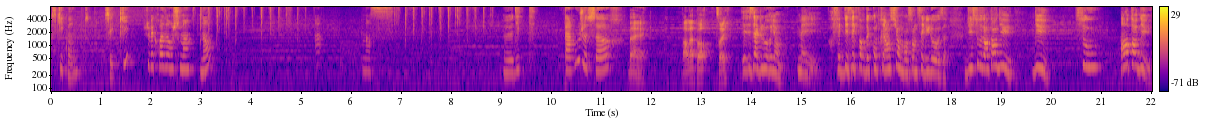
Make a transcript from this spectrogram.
ce qui compte, c'est qui je vais croiser en chemin, non? Ah, mince. Euh, dites, par où je sors? Ben, par la porte, tu sais. Euh, Zaglorion, mais faites des efforts de compréhension, bon sang de cellulose. Du sous-entendu, du Sous. Entendu.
